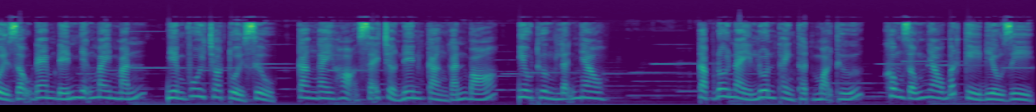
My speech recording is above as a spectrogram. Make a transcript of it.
Tuổi dậu đem đến những may mắn, niềm vui cho tuổi sửu, càng ngày họ sẽ trở nên càng gắn bó, yêu thương lẫn nhau. Cặp đôi này luôn thành thật mọi thứ, không giống nhau bất kỳ điều gì,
